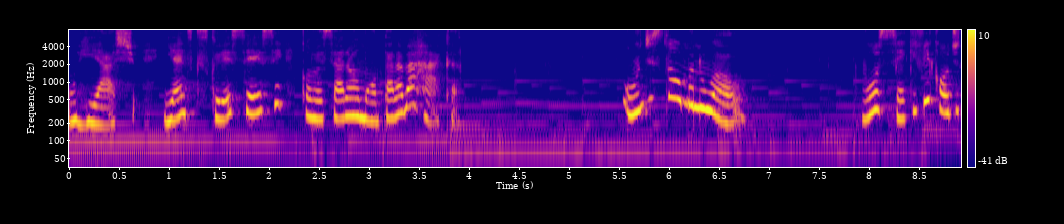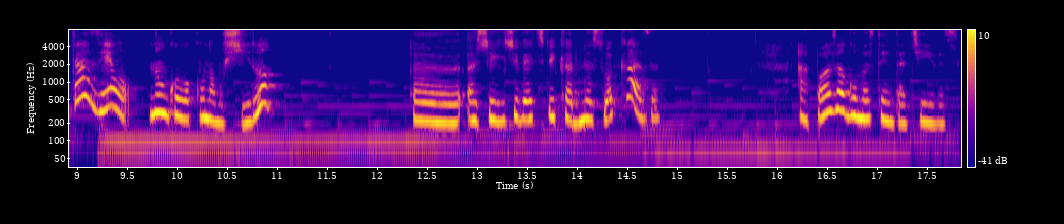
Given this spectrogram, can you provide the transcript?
um riacho, e antes que escurecesse, começaram a montar a barraca. Onde está o manual? Você que ficou de trazê-lo, não colocou na mochila? Uh, achei que tivesse ficado na sua casa. Após algumas tentativas,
